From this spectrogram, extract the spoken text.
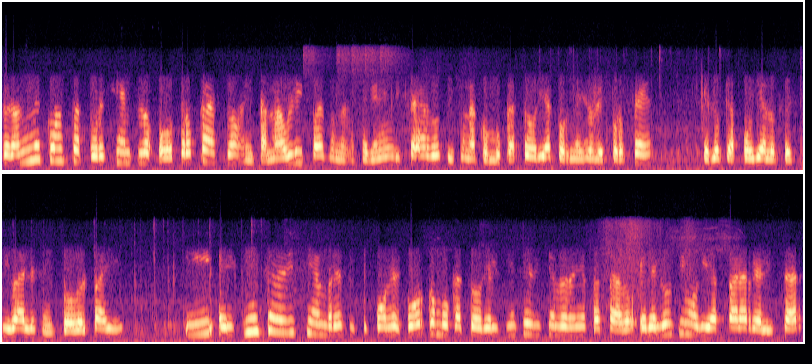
pero a mí me consta, por ejemplo, otro caso en Tamaulipas, donde nos habían invitado, se hizo una convocatoria por medio de Profes, que es lo que apoya a los festivales en todo el país, y el 15 de diciembre, se supone por convocatoria, el 15 de diciembre del año pasado, era el último día para realizar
